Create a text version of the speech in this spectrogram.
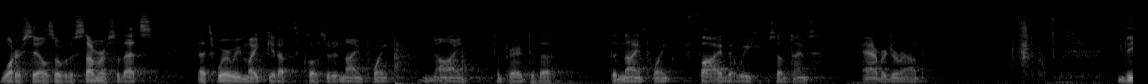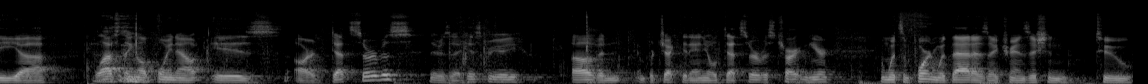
water sales over the summer, so that's, that's where we might get up to closer to nine point nine compared to the, the nine point five that we sometimes average around. The, uh, last thing I'll point out is our debt service. There's a history of and, and projected annual debt service chart in here. And what's important with that as I transition to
